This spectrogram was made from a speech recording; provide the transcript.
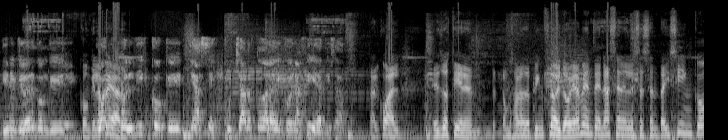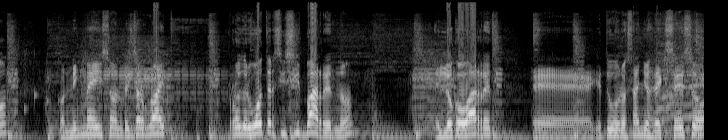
Tiene que ver con que, Con que la cuál fue el disco que, que hace escuchar toda la discografía, quizás. Tal cual. Ellos tienen, estamos hablando de Pink Floyd, obviamente, nacen en el 65 con Nick Mason, Richard Wright, Roger Waters y Sid Barrett, ¿no? El loco Barrett, eh, que tuvo unos años de exceso,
